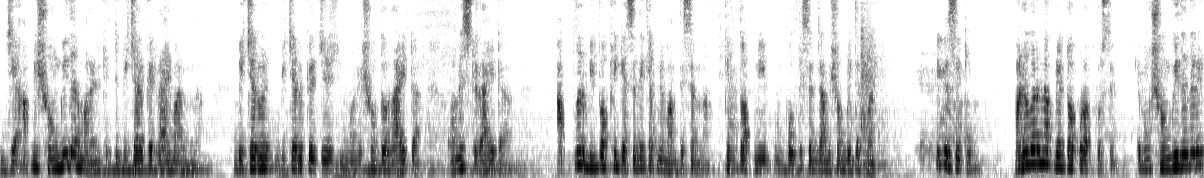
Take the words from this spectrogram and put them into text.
যে আপনি সংবিধান মানেন কিন্তু বিচারকের রায় মানেন না। বিচারক, বিচারকের যে মানে সুন্দর রায়টা অনেস্ট রায়টা, আপনার বিপক্ষে গেছে দেখে আপনি মানতেছেন না। কিন্তু আপনি বলতেছেন যে আমি সংবিধান মানি। ঠিক আছে কি? মনে করেন আপনি একটা অপরাধ করছেন এবং সংবিধানের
